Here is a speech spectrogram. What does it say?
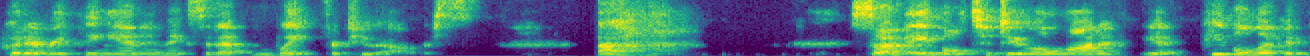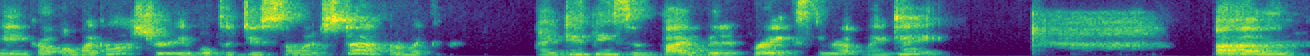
put everything in and mix it up and wait for two hours. Uh, so I'm able to do a lot of, you know, people look at me and go, oh my gosh, you're able to do so much stuff. I'm like, I do these in five minute breaks throughout my day. Um,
